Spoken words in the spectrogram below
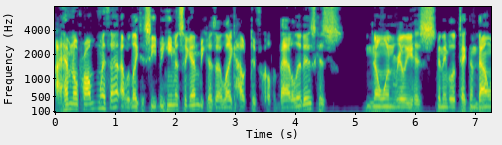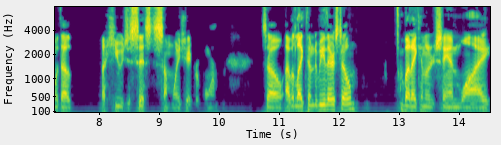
I have no problem with that. I would like to see Behemoths again because I like how difficult the battle it is because no one really has been able to take them down without a huge assist some way, shape, or form. So I would like them to be there still, but I can understand why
